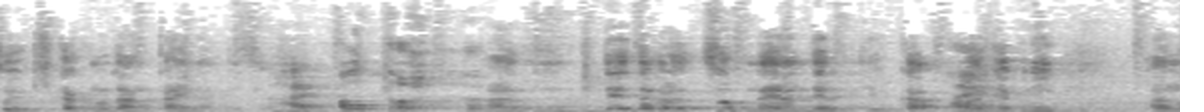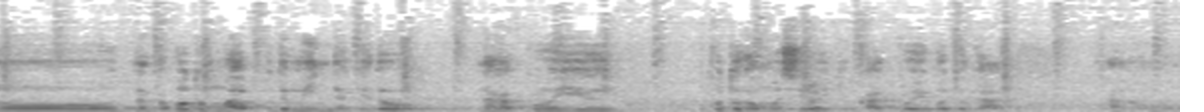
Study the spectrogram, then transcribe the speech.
そういう企画の段階なんですよ。はい。おっと。あでだからすごく悩んでるっていうか、はい。まあ、逆に、あのーなんかボトムアップでもいいんだけどなんかこういうことが面白いとかこういうことが、あのー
